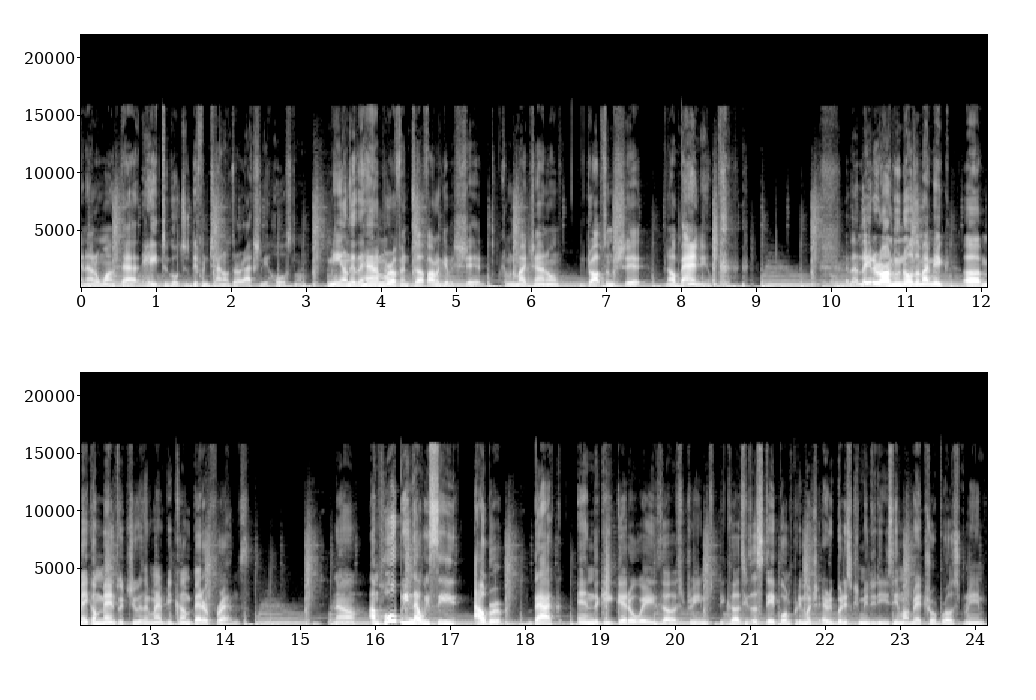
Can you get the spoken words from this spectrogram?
and I don't want that hate to go to different channels that are actually wholesome. Me, on the other hand, I'm rough and tough. I don't give a shit. Come to my channel, drop some shit, and I'll ban you. and then later on, who knows? I might make uh, make amends with you, and we might become better friends. Now, I'm hoping that we see Albert back in the Geek Getaways uh, streams because he's a staple in pretty much everybody's community. You see him on Retro Bro stream.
